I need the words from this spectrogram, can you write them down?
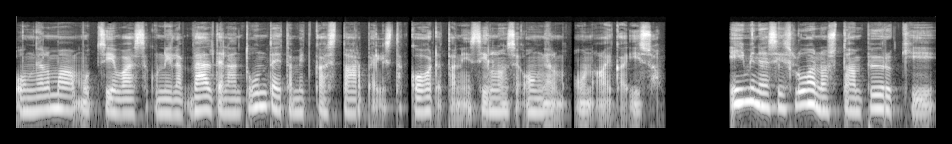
ongelmaa, mutta siinä vaiheessa, kun niillä vältellään tunteita, mitkä olisi tarpeellista kohdata, niin silloin se ongelma on aika iso. Ihminen siis luonnostaan pyrkii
